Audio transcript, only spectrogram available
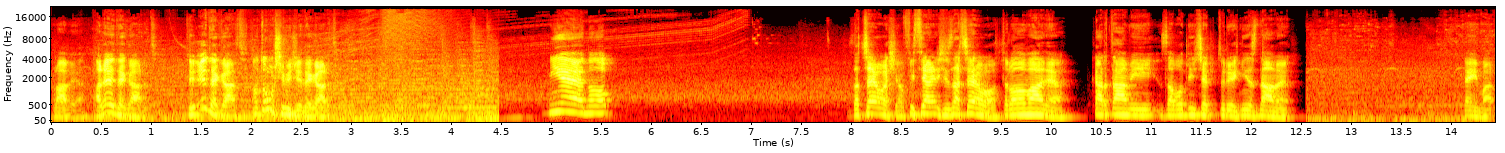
Prawie. Ale Edegard. Ty Edegard! No to musi być Edegard. Nie, no no. Zaczęło się, oficjalnie się zaczęło. Trollowanie. Kartami zawodniczek, których nie znamy. Neymar.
